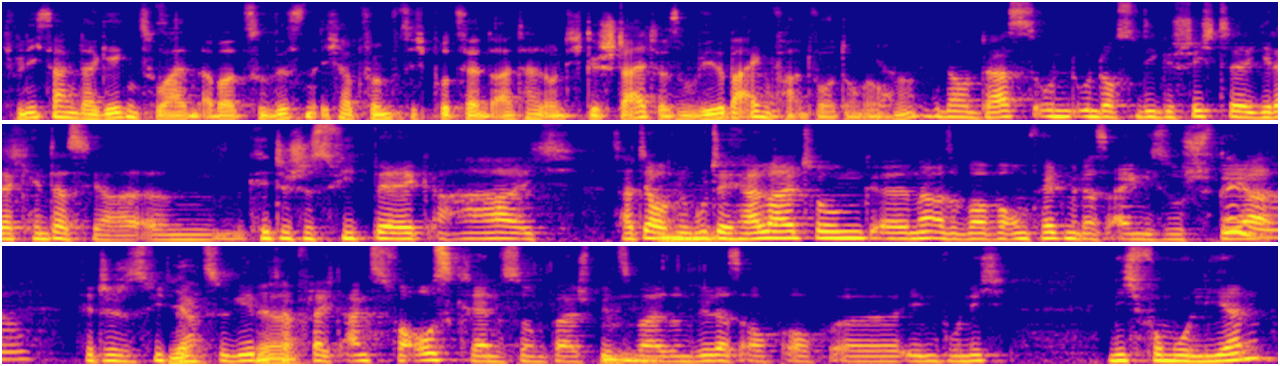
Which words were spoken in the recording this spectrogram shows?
ich will nicht sagen dagegen zu halten, aber zu wissen, ich habe 50% Anteil und ich gestalte, so wie bei Eigenverantwortung auch. Ne? Genau das und, und auch so die Geschichte, jeder kennt das ja, ähm, kritisches Feedback, ah, ich, es hat ja auch eine gute Herleitung, äh, ne? also wa- warum fällt mir das eigentlich so schwer, Genau. kritisches Feedback Ja, zu geben? Ich ja. habe vielleicht Angst vor Ausgrenzung beispielsweise und will das auch, auch äh, irgendwo nicht, nicht formulieren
